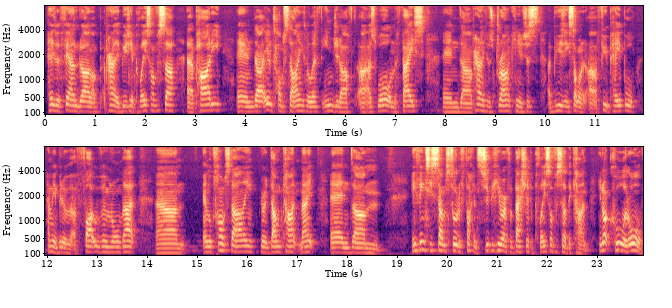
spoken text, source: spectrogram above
has been found um, apparently abusing a police officer at a party and uh, even Tom Starling's been left injured after uh, as well on the face. And uh, apparently he was drunk he was just abusing someone, uh, a few people, having a bit of a fight with him and all that. Um, and look, Tom Starling, you're a dumb cunt, mate. And um, he thinks he's some sort of fucking superhero for bashing up a police officer. The cunt, you're not cool at all.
